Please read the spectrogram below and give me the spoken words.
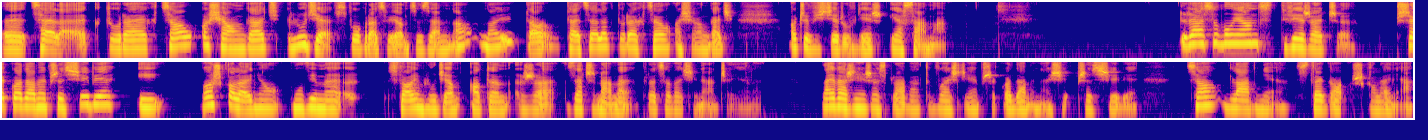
e, cele, które chcą osiągać ludzie współpracujący ze mną, no i to te cele, które chcę osiągać oczywiście również ja sama. Reasumując, dwie rzeczy. Przekładamy przez siebie i po szkoleniu mówimy swoim ludziom o tym, że zaczynamy pracować inaczej. Ale najważniejsza sprawa to właśnie przekładamy na się, przez siebie, co dla mnie z tego szkolenia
